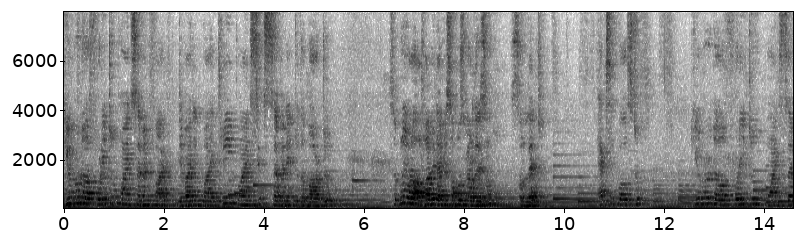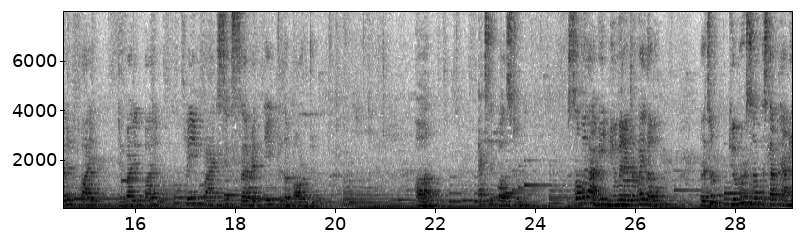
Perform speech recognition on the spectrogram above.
cube root of forty two point seven five divided by three point six seven eight to the power two so कुनै एउटा अल्फाबेट हामी सपोज गर्दैछौँ so let x equals to cube root of 42.75 divided by 3.678 to the power 2 or x equals to सबैलाई हामी न्युमेरेटरमै लगाउँ र जुन क्युब रुट छ त्यसलाई पनि हामी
